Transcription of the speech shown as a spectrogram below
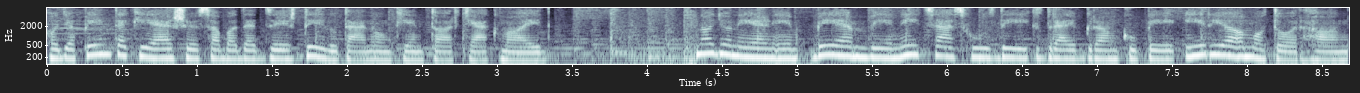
hogy a pénteki első szabad edzés délutánonként tartják majd. Nagyon élném, BMW 420 DX Drive Grand Coupé, írja a motorhang.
